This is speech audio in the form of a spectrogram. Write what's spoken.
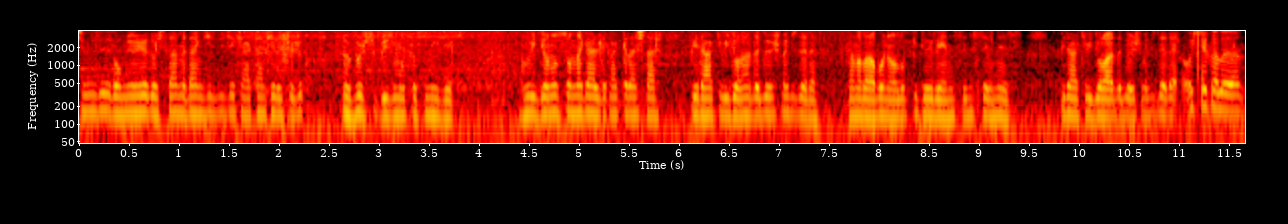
şimdi Romeo'ya göstermeden gizlice kertenkele çocuk öbür sürpriz yumurtasını yiyecek. Bu videonun sonuna geldik arkadaşlar. Bir dahaki videolarda görüşmek üzere. Kanala abone olup videoyu beğenirseniz seviniriz. Bir dahaki videolarda görüşmek üzere. Hoşçakalın.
